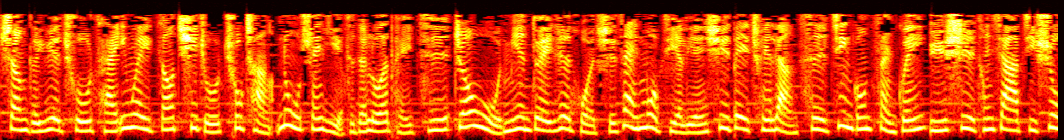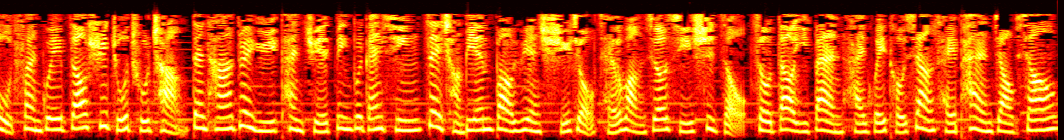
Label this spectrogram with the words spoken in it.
上个月初才因为遭驱逐出场怒摔椅子的罗培兹，周五面对热火时在末节连续被吹两次进攻犯规，于是吞下技术犯规遭驱逐出场。但他对于判决并不甘心，在场边抱怨许久才往休息室走，走到一半还回头向裁判叫嚣。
